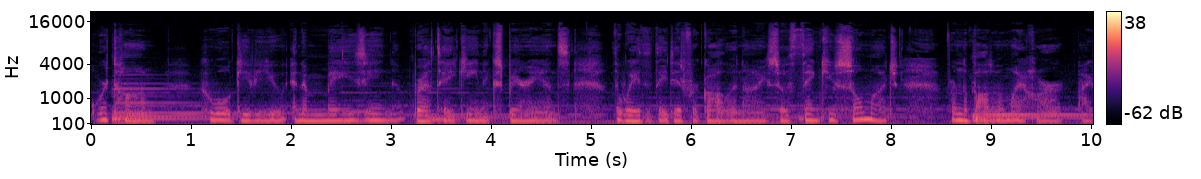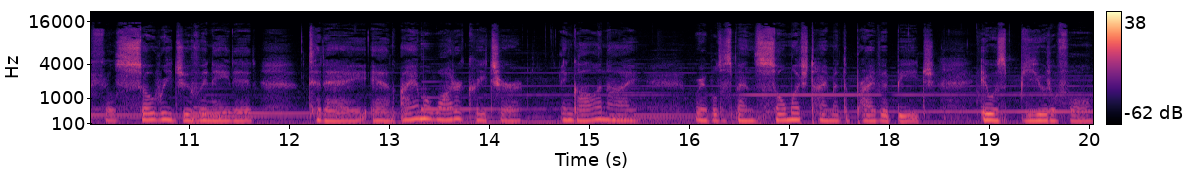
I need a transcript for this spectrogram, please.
or Tom who will give you an amazing, breathtaking experience the way that they did for Gal and I. So, thank you so much from the bottom of my heart. I feel so rejuvenated today, and I am a water creature, and Gal and I were able to spend so much time at the private beach. It was beautiful.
